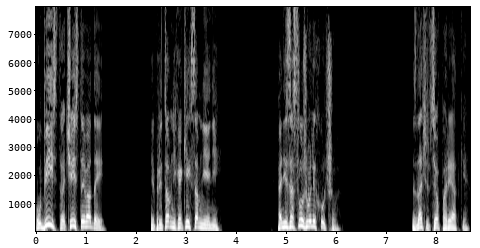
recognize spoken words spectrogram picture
Убийство чистой воды. И притом никаких сомнений. Они заслуживали худшего. Значит, все в порядке.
